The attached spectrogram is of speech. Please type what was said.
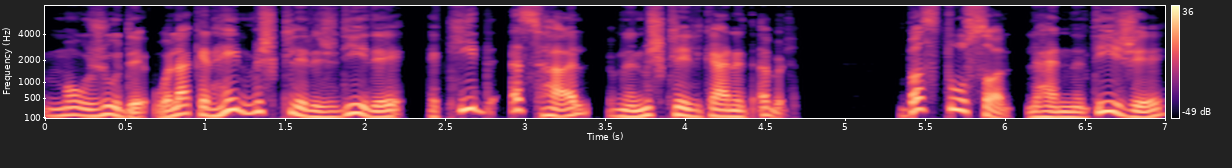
موجودة ولكن هي المشكلة الجديدة أكيد أسهل من المشكلة اللي كانت قبل. بس توصل لهالنتيجة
